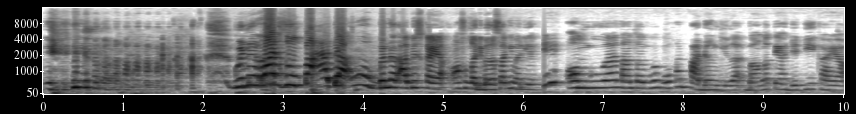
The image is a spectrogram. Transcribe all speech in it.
beneran sumpah ada. Uh bener abis kayak langsung gak dibalas lagi sama dia. Ini om gue tante gue gue kan padang gila banget ya. Jadi kayak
